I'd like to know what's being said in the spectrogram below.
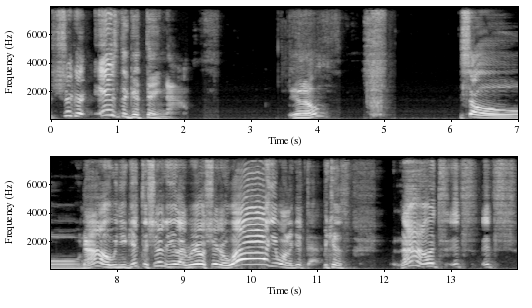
sugar is the good thing now. You know? So now when you get the sugar, you're like real sugar. What? You want to get that because now it's it's it's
